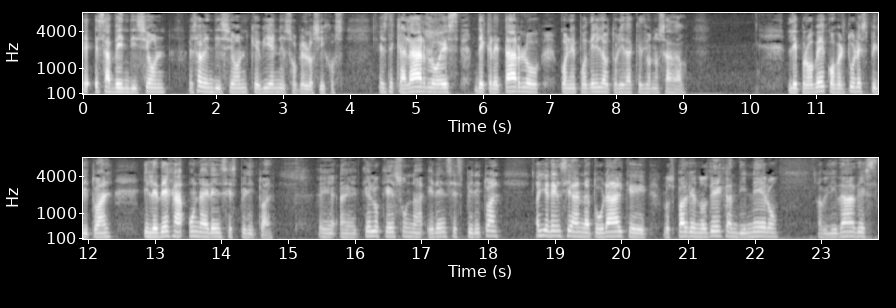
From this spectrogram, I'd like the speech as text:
e, esa bendición, esa bendición que viene sobre los hijos es declararlo, es decretarlo con el poder y la autoridad que Dios nos ha dado. Le provee cobertura espiritual y le deja una herencia espiritual. Eh, eh, ¿Qué es lo que es una herencia espiritual? Hay herencia natural que los padres nos dejan, dinero, habilidades,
